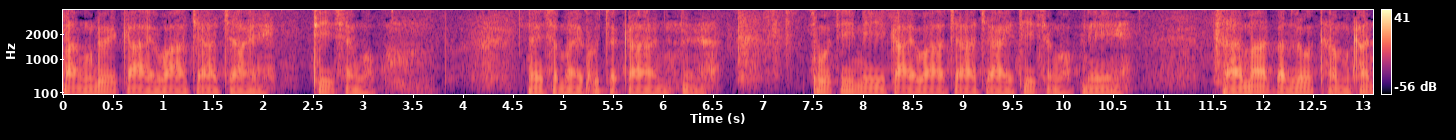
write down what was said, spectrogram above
ฟังด้วยกายวาจาใจที่สงบ ในสมัยพุทธกาลผู้ที่มีกายวาจาใจที่สงบนี้ สามารถบรรลุธรรมขั้น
